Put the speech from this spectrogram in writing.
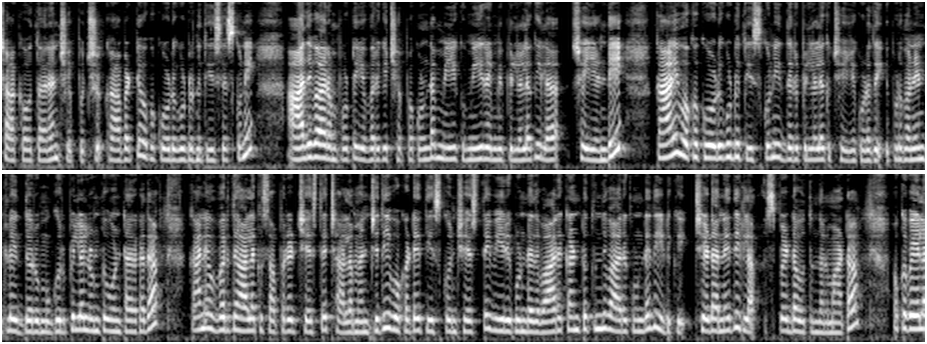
షాక్ అవుతారని చెప్పొచ్చు. కాబట్టి ఒక కోడిగుడ్డును తీసేసుకుని ఆదివారం పూట ఎవరికి చెప్పకుండా మీకు మీరే మీ పిల్లలకు ఇలా చేయండి. కానీ ఒక కోడిగుడ్డు తీసుకుని ఇద్దరు పిల్లలకు చేయకూడదు. ఇప్పుడు మన ఇంట్లో ఇద్దరు ముగ్గురు పిల్లలు ఉంటూ ఉంటారు కదా. కానీ ఎవరిది వాళ్ళకి సపరేట్ చేస్తే చాలా మంచిది. ఒకటే తీసుకొని చేస్తే వీరికి ఉండేది వారికి అంటుతుంది వారికి ఉండేది వీడికి చెడు అనేది ఇలా స్ప్రెడ్ అవుతుందన్నమాట. ఒకవేళ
